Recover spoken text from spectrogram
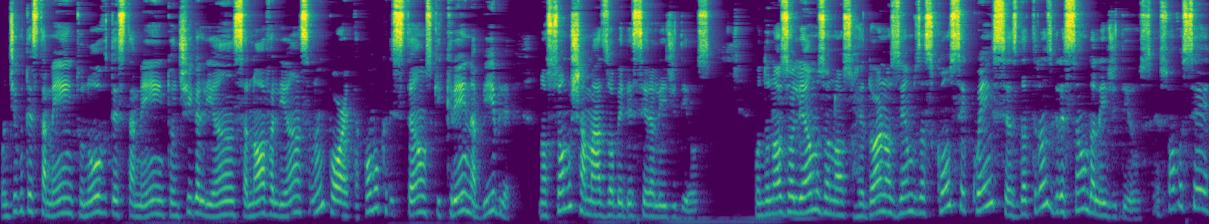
O Antigo Testamento, o Novo Testamento, Antiga Aliança, Nova Aliança, não importa. Como cristãos que creem na Bíblia, nós somos chamados a obedecer à lei de Deus. Quando nós olhamos ao nosso redor, nós vemos as consequências da transgressão da lei de Deus. É só você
